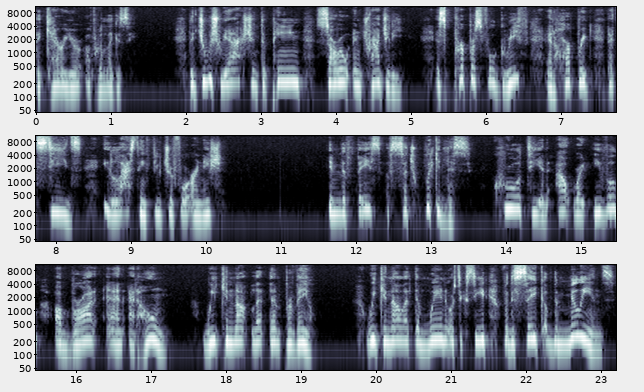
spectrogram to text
the carrier of her legacy. The Jewish reaction to pain, sorrow, and tragedy is purposeful grief and heartbreak that seeds a lasting future for our nation. In the face of such wickedness, cruelty, and outright evil abroad and at home, we cannot let them prevail. We cannot let them win or succeed for the sake of the millions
